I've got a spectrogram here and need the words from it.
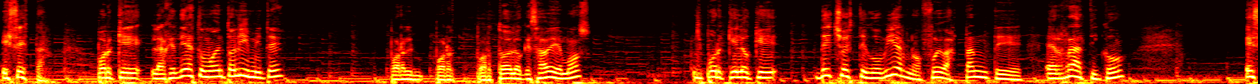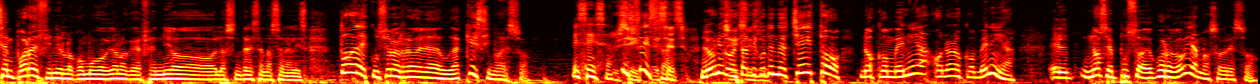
es esta. Porque la Argentina está en un momento límite, por, por, por todo lo que sabemos, y porque lo que, de hecho, este gobierno fue bastante errático, es en poder definirlo como un gobierno que defendió los intereses nacionales. Toda la discusión alrededor de la deuda, ¿qué es sino eso? Es esa. Sí, es, esa. es esa. Lo único Sí, que están sí, sí. discutiendo es, che, esto nos convenía o no nos convenía. El, no se puso de acuerdo el gobierno sobre eso.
